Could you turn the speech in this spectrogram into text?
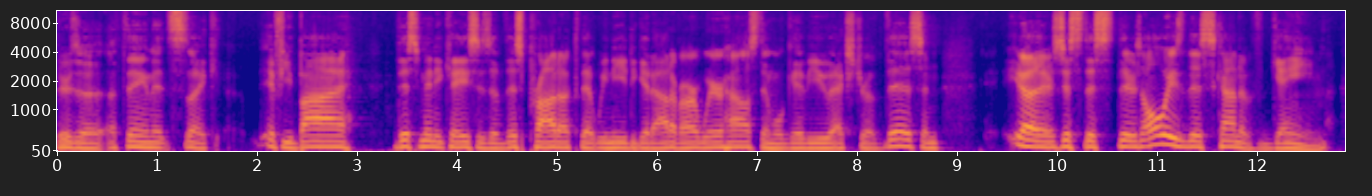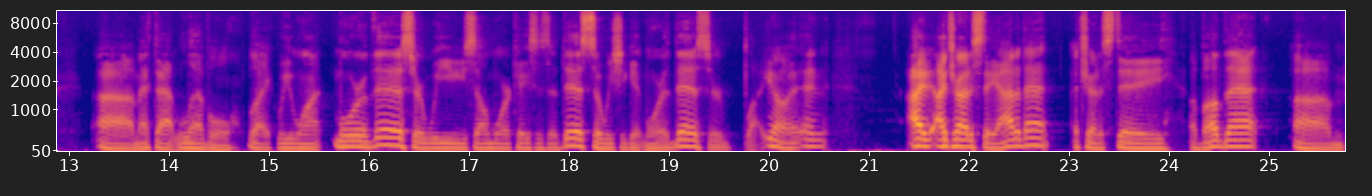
there's a, a thing that's like if you buy this many cases of this product that we need to get out of our warehouse, then we'll give you extra of this. And you know, there's just this there's always this kind of game um, at that level. Like we want more of this, or we sell more cases of this, so we should get more of this, or you know. And I I try to stay out of that. I try to stay above that. Um,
